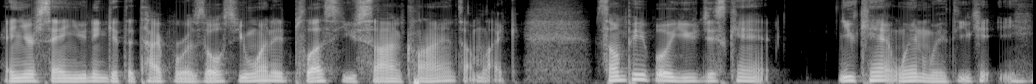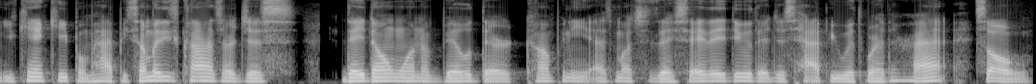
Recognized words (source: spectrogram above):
and you're saying you didn't get the type of results you wanted, plus you signed clients. I'm like, some people you just can't you can't win with. You can you can't keep them happy. Some of these clients are just they don't want to build their company as much as they say they do. They're just happy with where they're at. So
